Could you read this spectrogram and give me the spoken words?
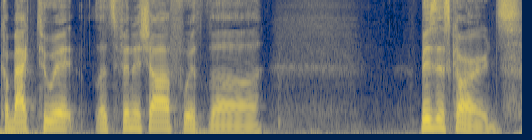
Come back to it. Let's finish off with the business cards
